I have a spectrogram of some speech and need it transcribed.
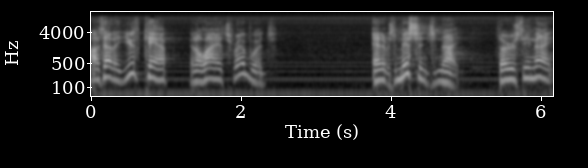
I was at a youth camp in Alliance Redwoods, and it was missions night, Thursday night.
